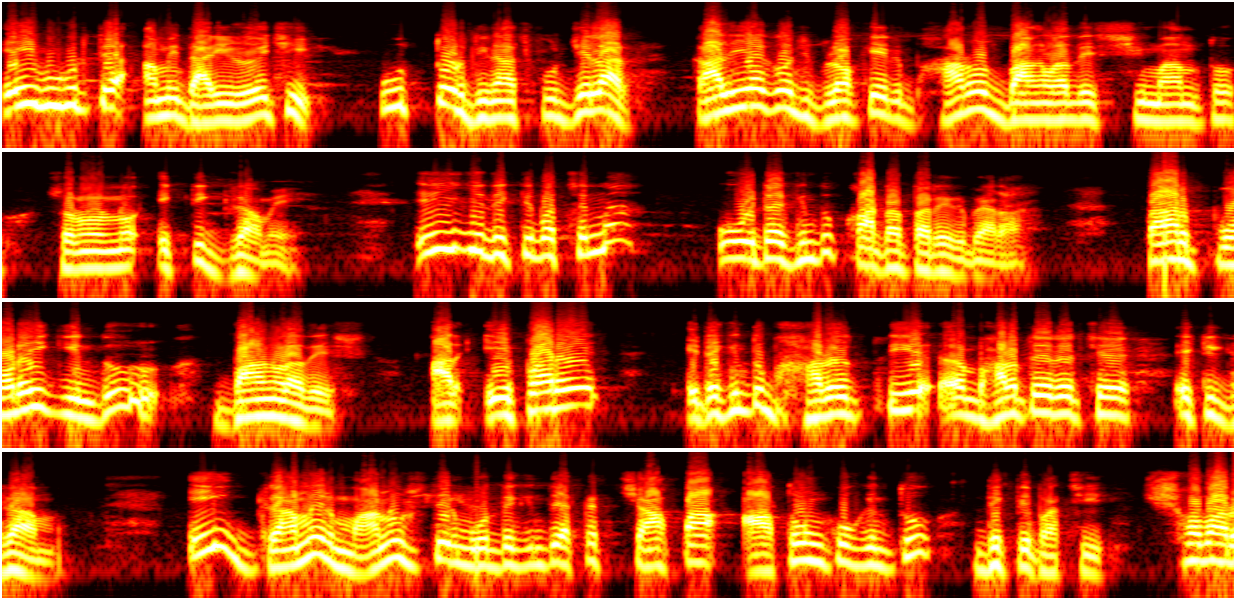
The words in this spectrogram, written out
এই মুহূর্তে আমি দাঁড়িয়ে রয়েছি উত্তর দিনাজপুর জেলার কালিয়াগঞ্জ ব্লকের ভারত বাংলাদেশ সীমান্ত সংলগ্ন একটি গ্রামে। এই যে দেখতে পাচ্ছেন না ও এটা কিন্তু কাটাতারের বেড়া। তারপরেই কিন্তু বাংলাদেশ। আর এপারে এটা কিন্তু ভারতীয়, ভারতের হচ্ছে একটি গ্রাম। এই গ্রামের মানুষদের মধ্যে কিন্তু একটা চাপা আতঙ্ক কিন্তু দেখতে পাচ্ছি সবার,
